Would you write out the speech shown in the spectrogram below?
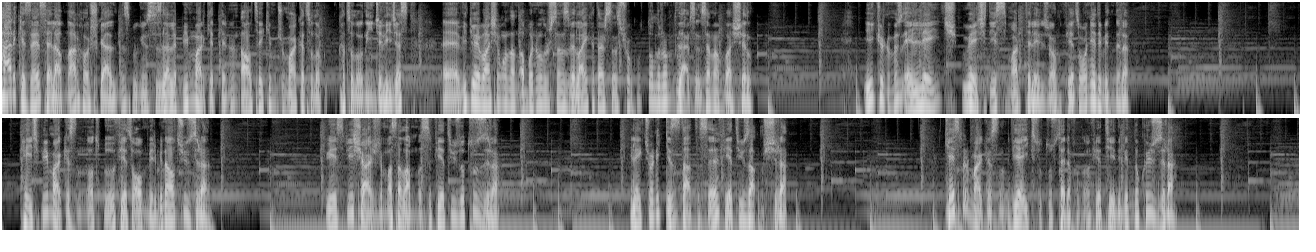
Herkese selamlar, hoş geldiniz. Bugün sizlerle BİM marketlerinin 6 Ekim Cuma katalog, kataloğunu inceleyeceğiz. Ee, videoya başlamadan abone olursanız ve like atarsanız çok mutlu olurum. Dilerseniz hemen başlayalım. İlk ürünümüz 50 inç UHD Smart Televizyon. Fiyatı 17.000 lira. HP markasının notebook'u fiyatı 11.600 lira. USB şarjlı masa lambası fiyatı 130 lira. Elektronik yazı tahtası fiyatı 160 lira. Casper markasının Via X30 telefonu fiyatı 7900 lira.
